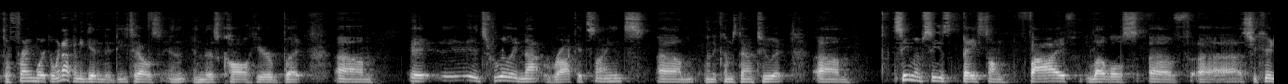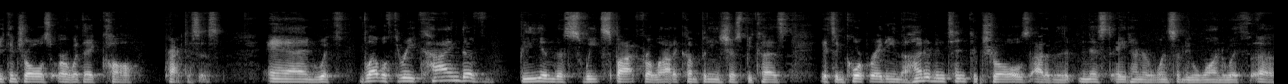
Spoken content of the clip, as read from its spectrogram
the, framework, and we're not going to get into details in, in this call here, but um, it, it's really not rocket science um, when it comes down to it. CMMC is based on five levels of uh, security controls or what they call practices. And with level three kind of be in the sweet spot for a lot of companies just because it's incorporating the 110 controls out of the NIST 800 171 with uh,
